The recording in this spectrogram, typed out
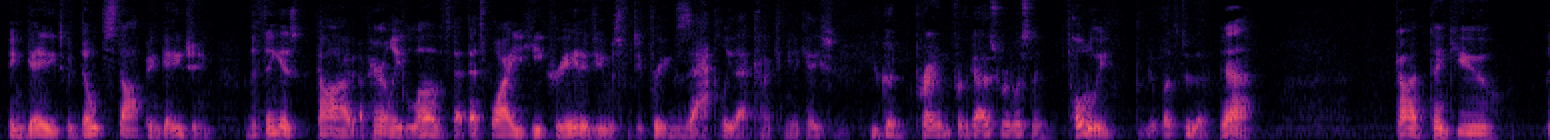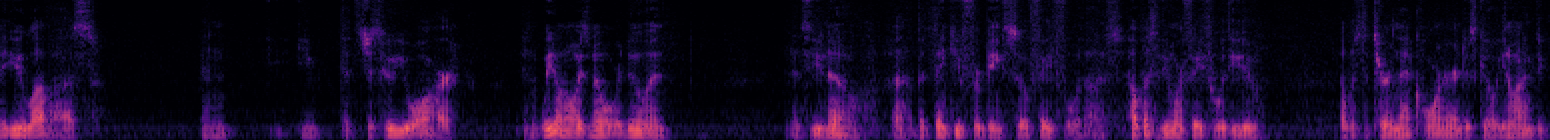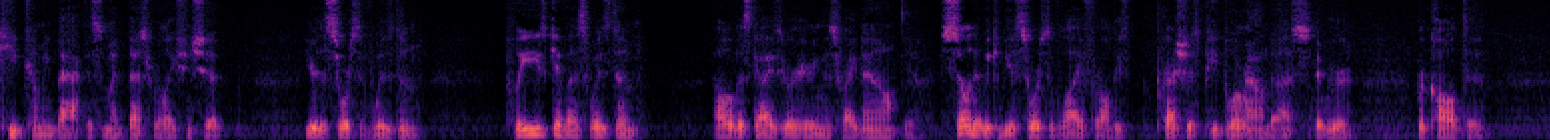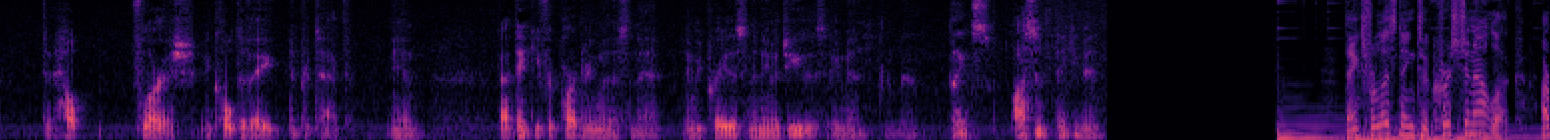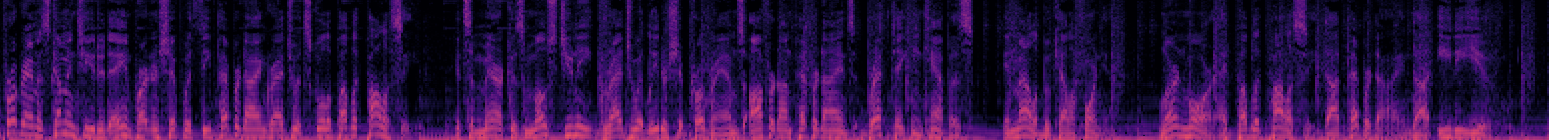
engage, but don't stop engaging. The thing is, God apparently loves that. That's why He created you was for, for exactly that kind of communication. You good praying for the guys who are listening Totally, let's do that yeah. God, thank you that you love us, and you. That's just who you are, and we don't always know what we're doing, as you know. Uh, but thank you for being so faithful with us. Help us to be more faithful with you. Help us to turn that corner and just go. You know what? I'm going to keep coming back. This is my best relationship. You're the source of wisdom. Please give us wisdom, all of us guys who are hearing this right now, Yeah. so that we can be a source of life for all these precious people around us that we're we're called to to help flourish and cultivate and protect. And God, thank you for partnering with us in that. And we pray this in the name of Jesus. Amen. Amen. Thanks. Awesome. Thank you, man. Thanks for listening to Christian Outlook. Our program is coming to you today in partnership with the Pepperdine Graduate School of Public Policy. It's America's most unique graduate leadership programs offered on Pepperdine's breathtaking campus in Malibu, California. Learn more at publicpolicy.pepperdine.edu.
